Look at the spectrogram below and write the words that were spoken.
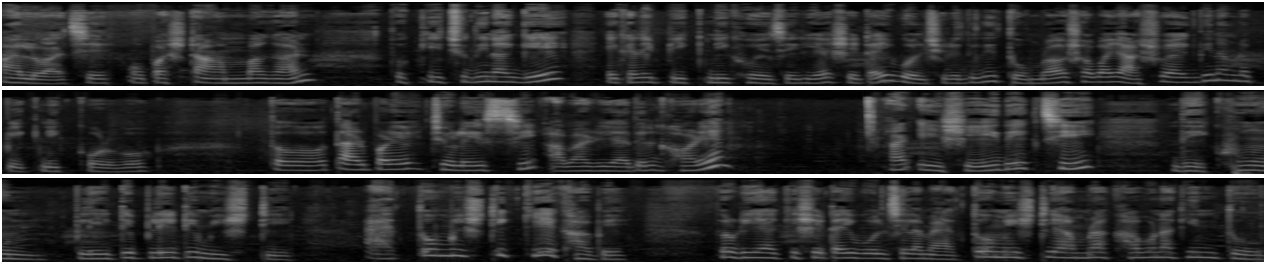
আলো আছে, ওপাশটা আম বাগান। তো কিছুদিন আগে এখানে পিকনিক হয়েছে গিয়া, সেটাই বলছিল, দিদি, তোমরাও সবাই আসো একদিন, আমরা পিকনিক করব। তো তারপরে চলে এসেছি আবার রিয়াদের ঘরে। আর এসেই দেখছি, দেখুন প্লেটে প্লেটে মিষ্টি। এত মিষ্টি কে খাবে? তো রিয়াকে সেটাই বলছিলাম। এত মিষ্টি আমরা খাব না কিন্তু।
